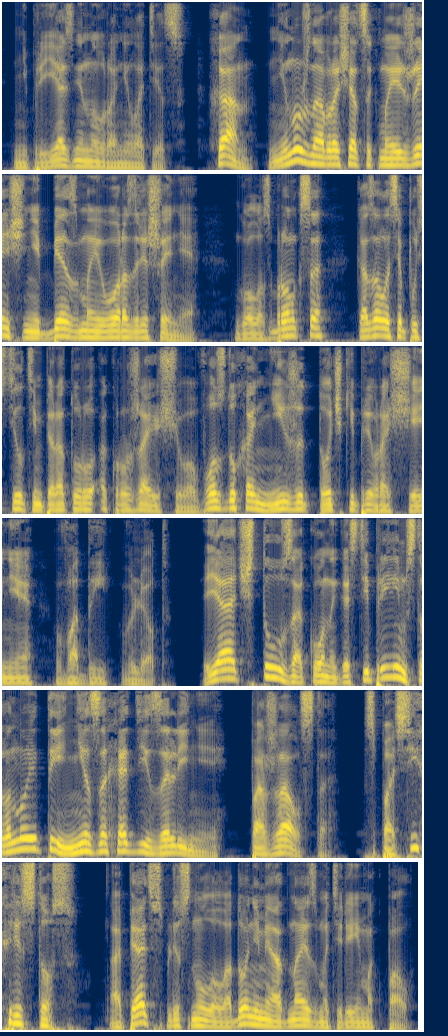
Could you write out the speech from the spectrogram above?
— неприязненно уронил отец. «Хан, не нужно обращаться к моей женщине без моего разрешения». Голос Бронкса, казалось, опустил температуру окружающего воздуха ниже точки превращения воды в лед. «Я чту законы гостеприимства, но и ты не заходи за линии. Пожалуйста». «Спаси Христос!» Опять всплеснула ладонями одна из матерей Макпал.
